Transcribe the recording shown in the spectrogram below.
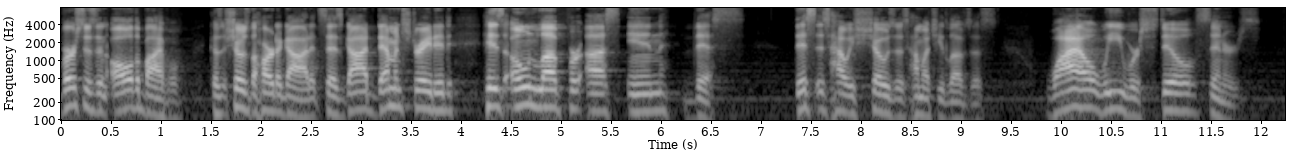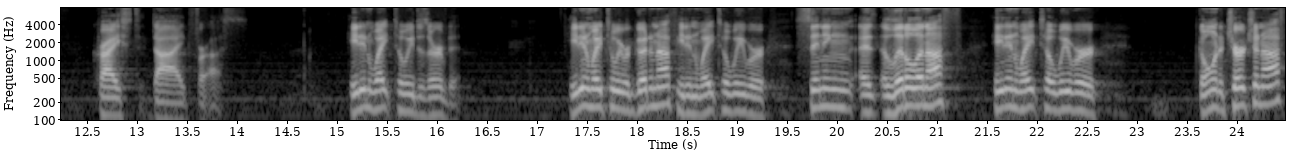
verses in all the Bible because it shows the heart of God. It says, God demonstrated his own love for us in this. This is how he shows us how much he loves us. While we were still sinners, Christ died for us. He didn't wait till we deserved it. He didn't wait till we were good enough. He didn't wait till we were sinning a little enough. He didn't wait till we were going to church enough.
